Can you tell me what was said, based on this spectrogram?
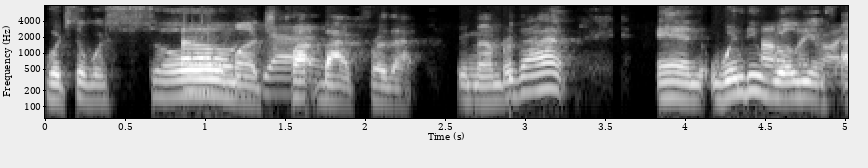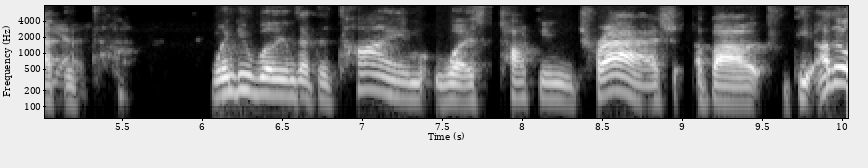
which there was so Oh, much yes. clapback for that. Remember that? And wendy Oh williams God, at yes. the time Wendy Williams at the time was talking trash about the other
